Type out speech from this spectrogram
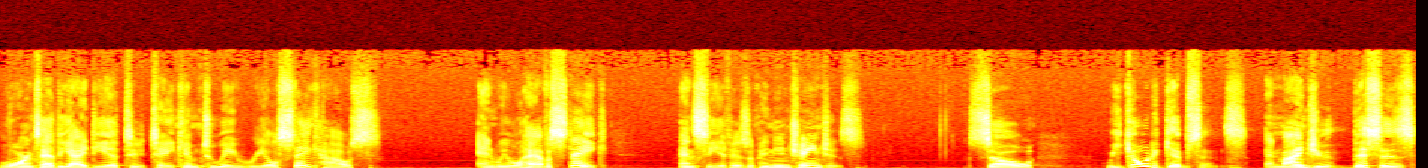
Lawrence had the idea to take him to a real steakhouse and we will have a steak and see if his opinion changes. So we go to Gibson's, and mind you, this is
